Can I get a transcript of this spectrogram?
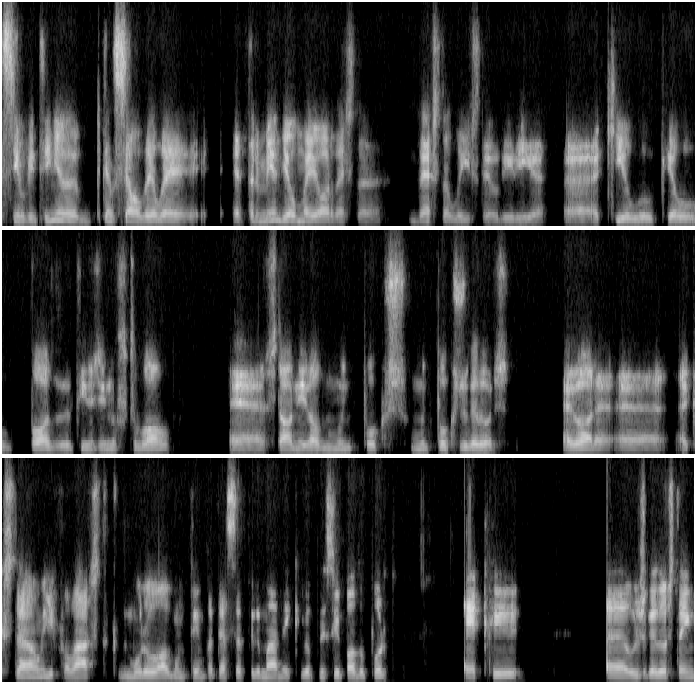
Assim, o Vitinha, o potencial dele é, é tremendo e é o maior desta, desta lista, eu diria. Uh, aquilo que ele pode atingir no futebol uh, está ao nível de muito poucos, muito poucos jogadores. Agora, uh, a questão, e falaste que demorou algum tempo até se afirmar na equipa principal do Porto, é que os jogadores têm,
